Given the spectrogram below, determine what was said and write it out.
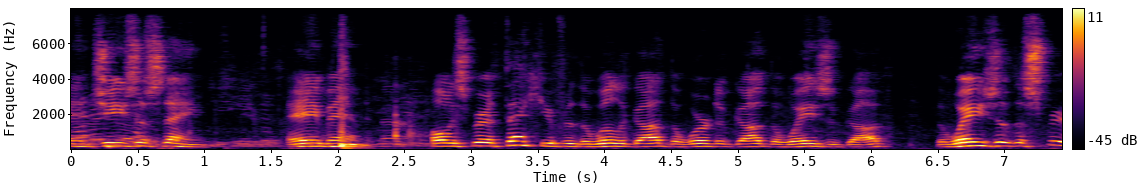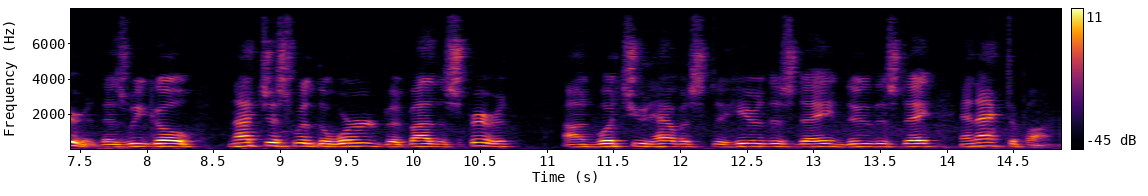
In Jesus' name, amen. Holy Spirit, thank you for the will of God, the Word of God, the ways of God, the ways of the Spirit as we go not just with the Word, but by the Spirit on what you'd have us to hear this day and do this day and act upon.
